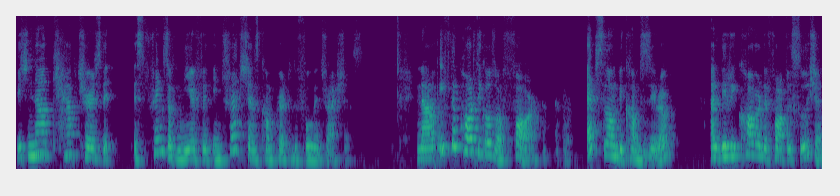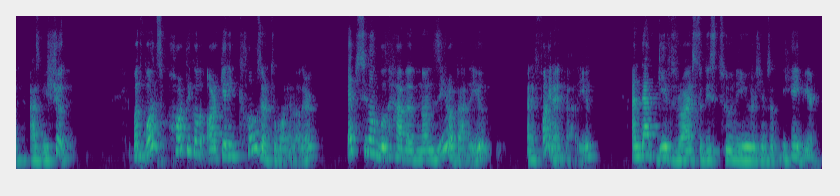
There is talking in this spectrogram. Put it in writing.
which now captures the strength of near-field interactions compared to the full interactions. Now, if the particles are far, epsilon becomes zero, and we recover the far-field solution as we should. But once particles are getting closer to one another, epsilon will have a non-zero value and a finite value. And that gives rise to these two new regimes of behavior.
